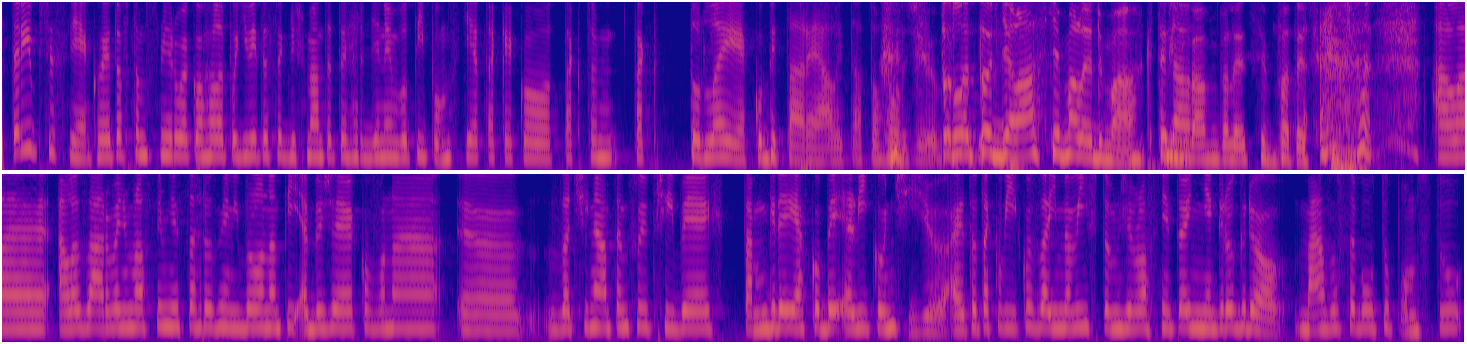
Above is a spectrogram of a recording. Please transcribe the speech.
který přesně, jako je to v tom směru, jako hele, podívejte se, když máte ty hrdiny o té pomstě, tak jako, tak, to, tak tohle je jako by ta realita toho, že jo. tohle prostě. to dělá s těma lidma, který no. vám byli sympatický. ale, ale zároveň vlastně mě se hrozně líbilo na té Abby, že jako ona uh, začíná ten svůj příběh tam, kde jakoby Ellie končí, že jo. A je to takový jako zajímavý v tom, že vlastně to je někdo, kdo má za sebou tu pomstu,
